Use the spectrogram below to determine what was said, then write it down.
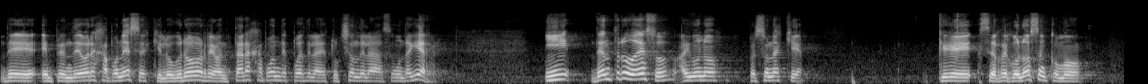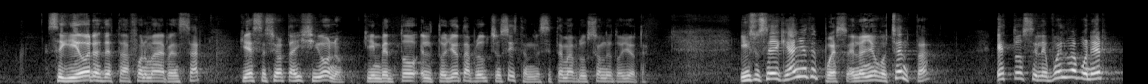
de emprendedores japoneses que logró levantar a Japón después de la destrucción de la Segunda Guerra. Y dentro de eso hay unas personas que, que se reconocen como seguidores de esta forma de pensar, que es el señor Taishi Ono, que inventó el Toyota Production System, el sistema de producción de Toyota. Y sucede que años después, en los años 80, esto se le vuelve a poner,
